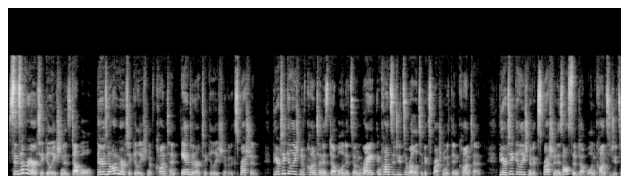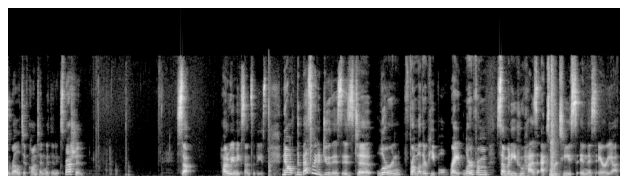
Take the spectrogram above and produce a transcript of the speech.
Since every articulation is double, there is not an articulation of content and an articulation of an expression. The articulation of content is double in its own right and constitutes a relative expression within content. The articulation of expression is also double and constitutes a relative content within expression. So, how do we make sense of these? Now, the best way to do this is to learn from other people, right? Learn from somebody who has expertise in this area.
